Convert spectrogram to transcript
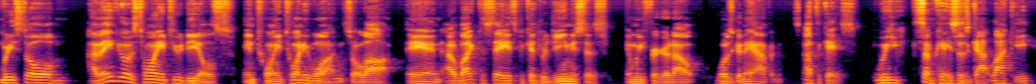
we sold, I think it was 22 deals in 2021, so a lot. And I would like to say it's because we're geniuses and we figured out what was going to happen. It's not the case. We, some cases, got lucky.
